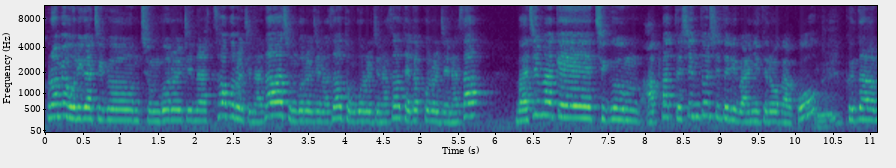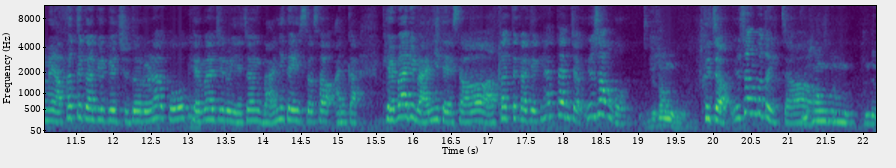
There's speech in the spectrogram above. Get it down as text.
그러면 우리가 지금 중구를 지나, 서구를 지나서, 중구를 지나서, 동구를 지나서, 대덕구를 지나서, 마지막에 지금 아파트 신도시들이 많이 들어가고, 음, 그 다음에 아파트 가격에 주도를 하고, 개발지로 예정이 많이 돼 있어서, 아니, 그러니까 개발이 많이 돼서 아파트 가격이 핫한 지역, 유성구. 유성구. 그죠? 유성구도 있죠. 유성구는 근데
